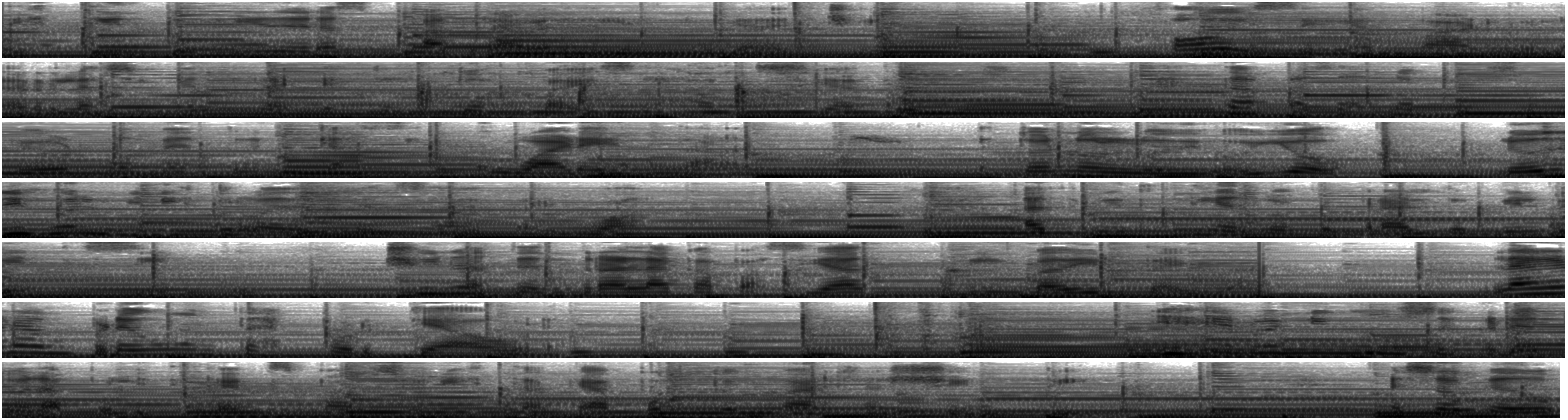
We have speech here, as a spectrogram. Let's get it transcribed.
distintos líderes a través de la historia de China. Hoy, sin embargo, la relación entre estos dos países asiáticos está pasando por su peor momento en casi 40 años. Esto no lo digo yo, lo dijo el ministro de Defensa de Taiwán, advirtiendo que para el 2025 China tendrá la capacidad de invadir Taiwán. La gran pregunta es por qué ahora. Y es que no es ningún secreto la política expansionista que ha puesto en marcha Xi Jinping. Eso quedó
